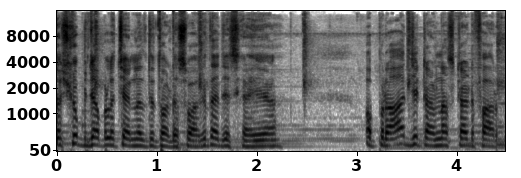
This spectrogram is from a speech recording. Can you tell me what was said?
ਦਰਸ਼ਕੋ ਪੰਜਾਬ ਚੈਨਲ ਤੇ ਤੁਹਾਡਾ ਸਵਾਗਤ ਹੈ ਜਿਸ ਆਏ ਆ ਅਪਰਾਧ ਜਟਾਣਾ ਸਟੱਡ ਫਾਰਮ।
